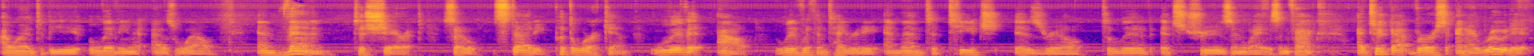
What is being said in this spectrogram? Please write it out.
I wanted to be living it as well. And then to share it. So study, put the work in, live it out live with integrity, and then to teach Israel to live its truths and ways. In fact, I took that verse and I wrote it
